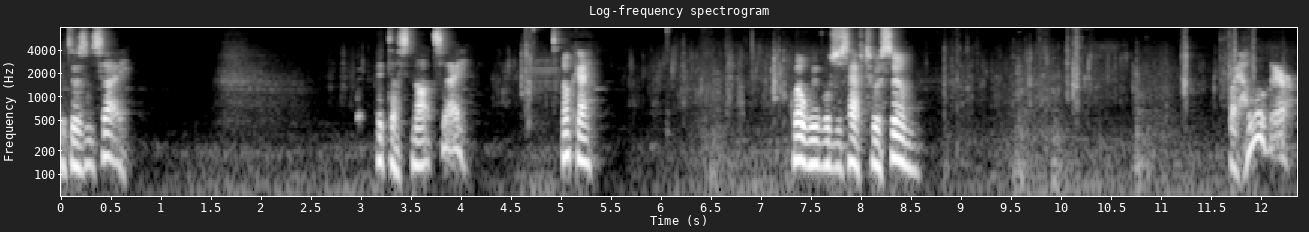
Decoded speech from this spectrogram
It doesn't say. It does not say. Okay. Well, we will just have to assume. Why, hello there.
